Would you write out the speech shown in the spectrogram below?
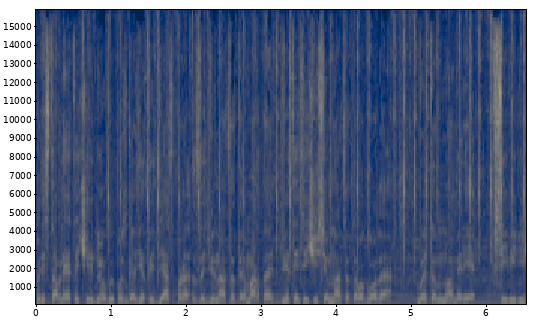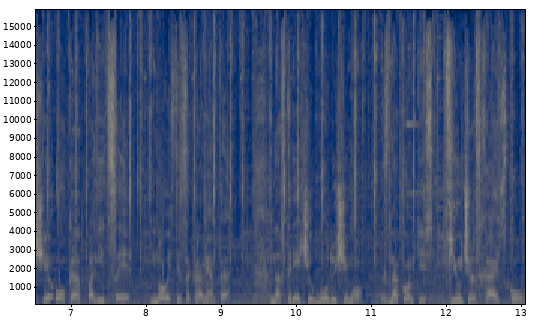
представляет очередной выпуск газеты «Диаспора» за 12 марта 2017 года. В этом номере «Всевидящее око полиции. Новости Сакрамента». Навстречу будущему. Знакомьтесь, Futures High School.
